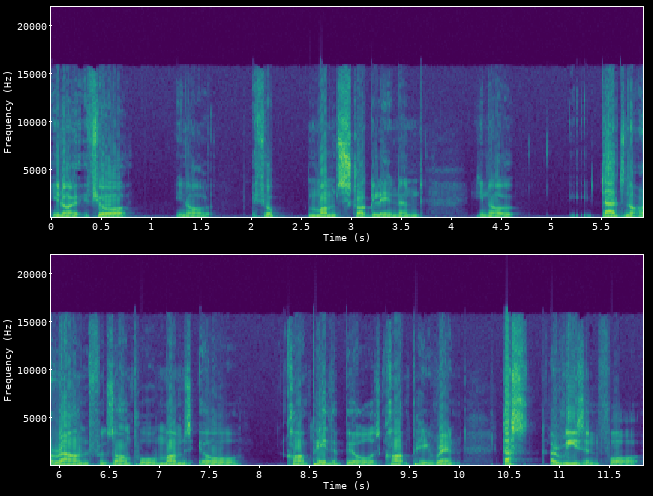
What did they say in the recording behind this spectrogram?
you know, if you're, you know, if your mum's struggling and you know, dad's not around, for example, mum's ill, can't pay the bills, can't pay rent, that's a reason for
